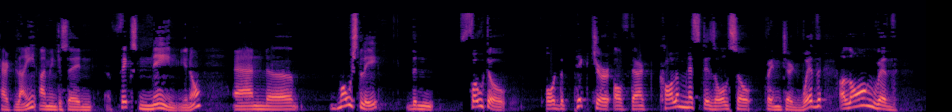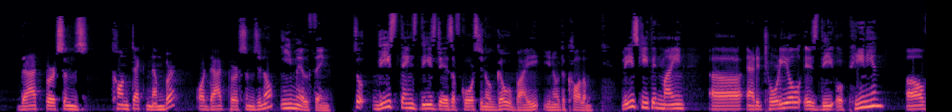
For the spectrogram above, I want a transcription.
headline, I mean to say fixed name, you know, and uh, mostly the photo or the picture of that columnist is also Printed with, along with that person's contact number or that person's, you know, email thing. So these things these days, of course, you know, go by, you know, the column. Please keep in mind, uh, editorial is the opinion of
